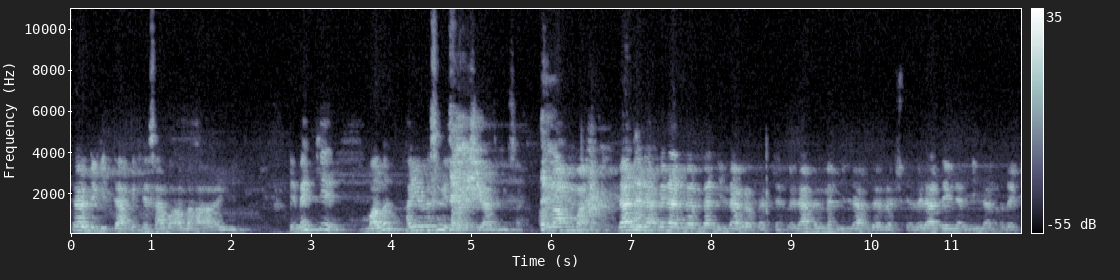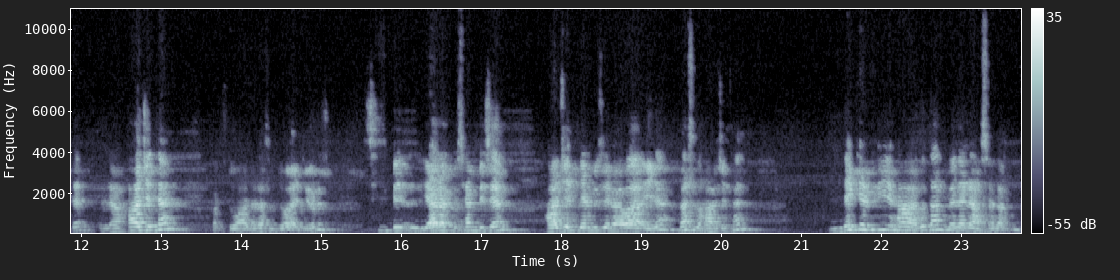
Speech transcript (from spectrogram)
öldü gitti artık hesabı Allah'a ait. Demek ki malın hayırlısını istemesi lazım insan. Allahümme la tedâ ben illa gaferte ve la hümmen illa ferreşte ve la deynen illa kadeyte ve la haceten bak duada nasıl dua ediyoruz? Siz, ya Rabbi sen bize hacetlerimizi reva eyle. Nasıl haceten? Leke fîhâ rıdan ve lenâ selahun.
